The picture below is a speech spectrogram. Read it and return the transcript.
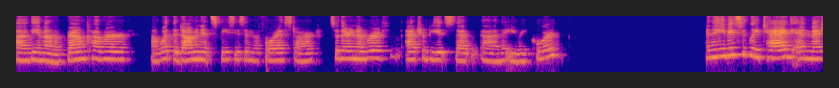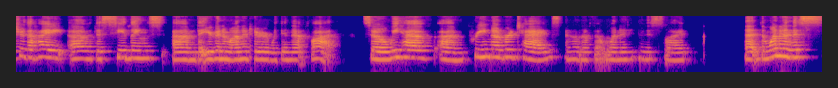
uh, the amount of ground cover, uh, what the dominant species in the forest are. So there are a number of attributes that, uh, that you record. And then you basically tag and measure the height of the seedlings um, that you're going to monitor within that plot. So we have um, pre-numbered tags. I don't know if that one in this slide that the one on this,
